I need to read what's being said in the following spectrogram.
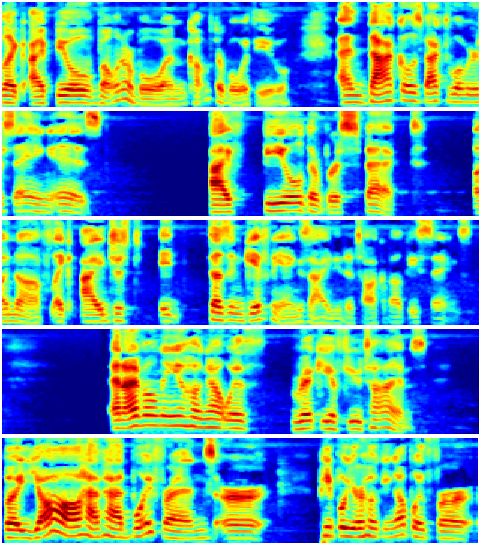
like I feel vulnerable and comfortable with you. And that goes back to what we were saying is I feel the respect enough. Like I just it doesn't give me anxiety to talk about these things. And I've only hung out with Rikki a few times. But y'all have had boyfriends or people you're hooking up with for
